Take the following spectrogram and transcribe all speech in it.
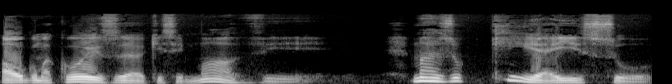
alguma coisa que se move. Mas o que é isso?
